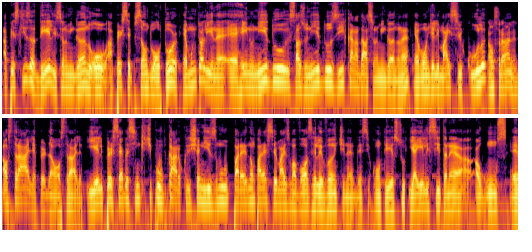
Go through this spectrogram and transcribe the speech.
a, pesquisa dele, se eu não me engano, ou a percepção do autor, é muito ali, né? É Reino Unido, Estados Unidos e Canadá, se eu não me engano, né? É onde ele mais circula. Austrália. Austrália, perdão, Austrália. E ele percebe, assim, que, tipo, cara, o cristianismo pare... não parece ser mais uma voz relevante, né? Nesse contexto. E aí ele cita, né, alguns é,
